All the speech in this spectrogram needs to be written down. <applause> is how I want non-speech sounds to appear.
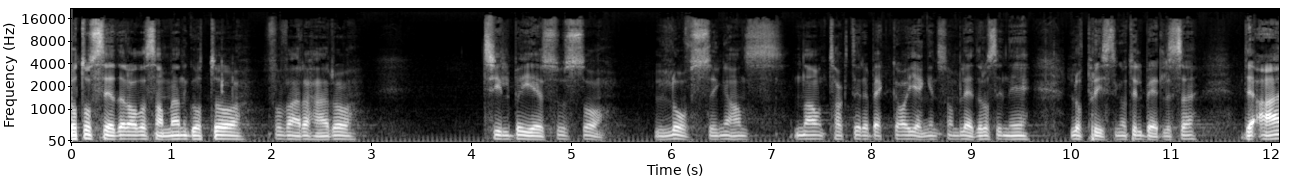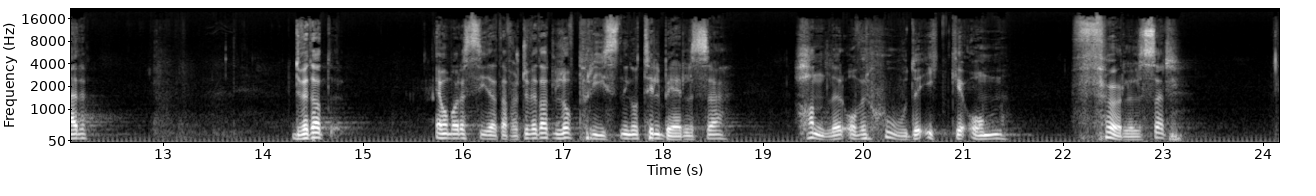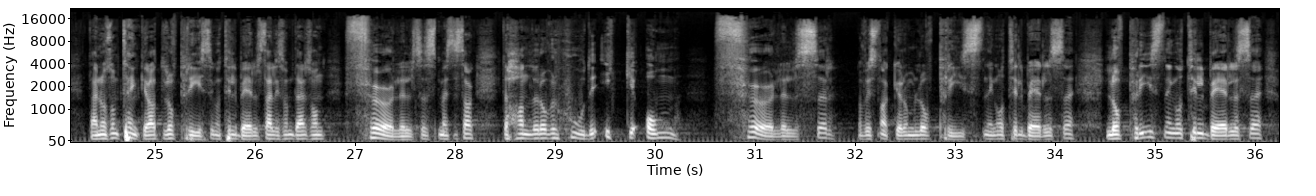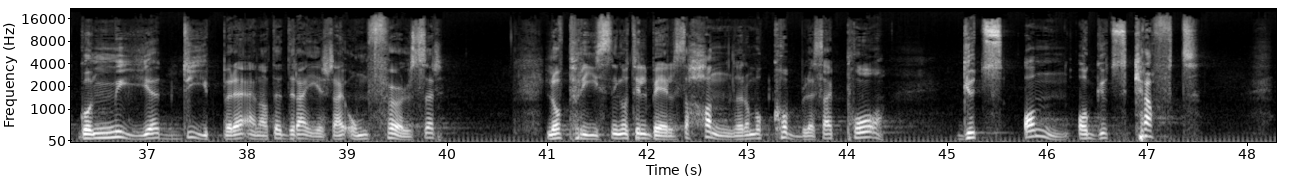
Godt å se dere alle sammen. Godt å få være her og tilbe Jesus og lovsynge hans navn. Takk til Rebekka og gjengen som leder oss inn i lovprisning og tilbedelse. Det er Du vet at Jeg må bare si dette først. Du vet at lovprisning og tilbedelse handler overhodet ikke om følelser. Det er noen som tenker at lovprisning og tilbedelse er, liksom, er en sånn følelsesmessig sak. Det handler overhodet ikke om følelser når vi snakker om lovprisning og tilbedelse. Lovprisning og tilbedelse går mye dypere enn at det dreier seg om følelser. Lovprisning og tilbedelse handler om å koble seg på Guds ånd og Guds kraft.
